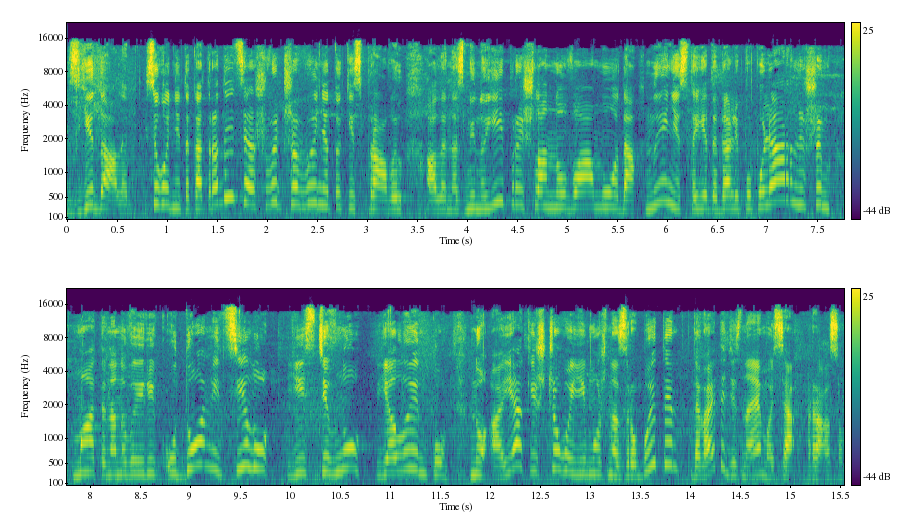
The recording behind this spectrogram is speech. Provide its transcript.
з'їдали. Сьогодні така традиція швидше виняток із правил, але на зміну їй прийшла нова мода. Нині стає дедалі популярнішим мати на новий рік у домі цілу їстівну ялинку. Ну а як і з чого її можна зробити? Давайте дізнаємося разом.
